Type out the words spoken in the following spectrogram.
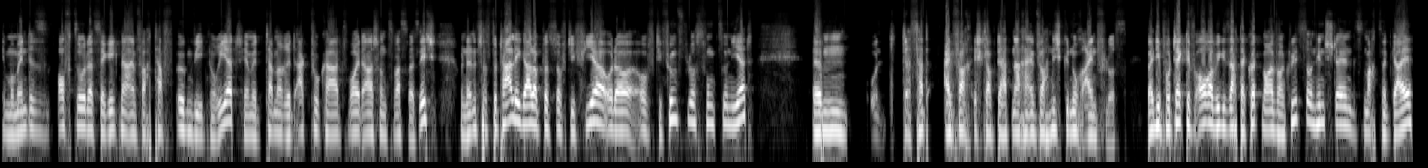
im Moment ist es oft so, dass der Gegner einfach tough irgendwie ignoriert. Ja, mit Tamarit, Aktokat, Void Arch und was weiß ich. Und dann ist das total egal, ob das auf die 4 oder auf die 5 plus funktioniert. Ähm, und das hat einfach, ich glaube, der hat nachher einfach nicht genug Einfluss. Weil die Protective Aura, wie gesagt, da könnte man einfach einen Creedstone hinstellen, das macht's nicht geil.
